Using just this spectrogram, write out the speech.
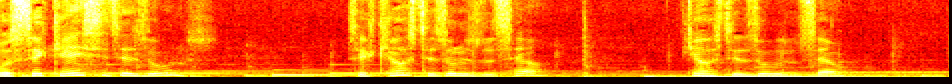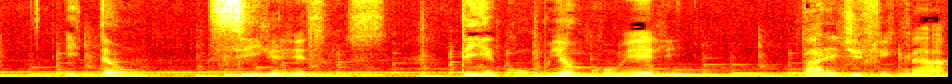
Você quer esses tesouros? Você quer os tesouros do céu? Quer os tesouros do céu? Então, siga Jesus. Tenha comunhão com Ele. Pare de ficar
